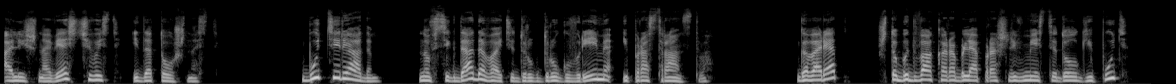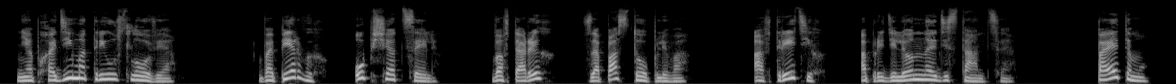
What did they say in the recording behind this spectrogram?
а лишь навязчивость и дотошность. Будьте рядом, но всегда давайте друг другу время и пространство. Говорят, чтобы два корабля прошли вместе долгий путь, необходимо три условия. Во-первых, общая цель. Во-вторых, запас топлива. А в-третьих, определенная дистанция. Поэтому,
